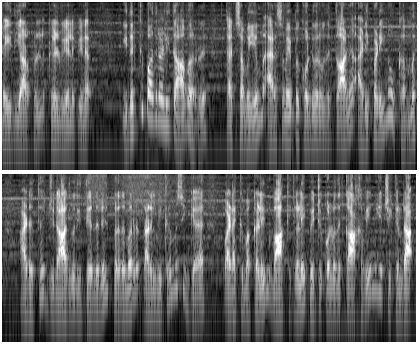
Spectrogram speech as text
செய்தியாளர்கள் கேள்வி எழுப்பினர். இதற்கு பதிலளித்த அவர் தற்சமயம் அரசமைப்பு கொண்டு வருவதற்கான அடிப்படை நோக்கம் அடுத்த ஜனாதிபதி தேர்தலில் பிரதமர் ரணில் விக்ரமசிங்க வடக்கு மக்களின் வாக்குகளை பெற்றுக்கொள்வதற்காகவே முயற்சிக்கின்றார்.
